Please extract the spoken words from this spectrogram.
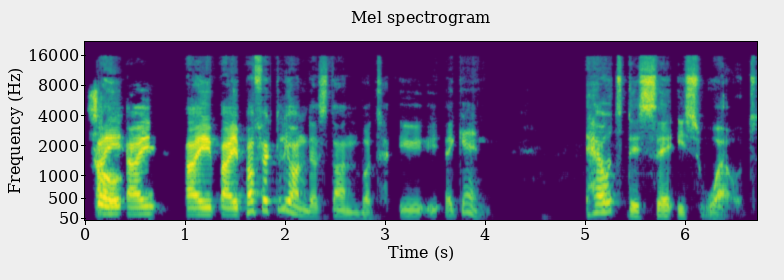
So I, I I I perfectly understand, but again, health they say is wealth.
